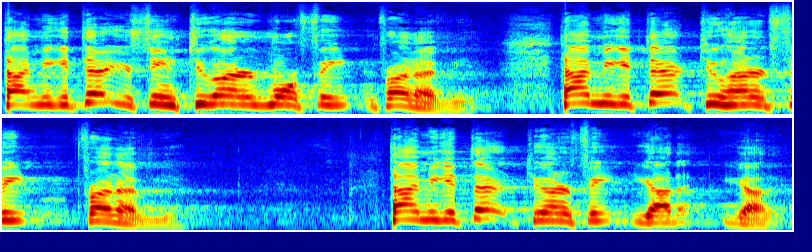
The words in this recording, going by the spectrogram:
Time you get there, you're seeing 200 more feet in front of you. Time you get there, 200 feet in front of you. Time you get there, 200 feet, you got it, you got it.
